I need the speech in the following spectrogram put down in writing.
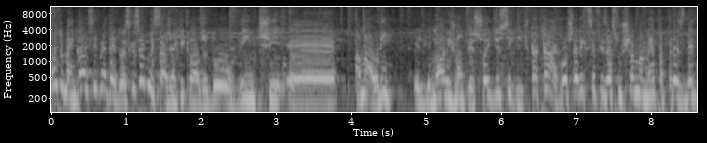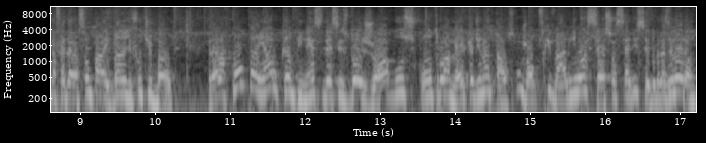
Muito bem, 10h52. Recebe mensagem aqui, Cláudio, do ouvinte é, Amauri. Ele mora em João Pessoa e diz o seguinte: Cacá, gostaria que você fizesse um chamamento à presidente da Federação Paraibana de Futebol para ela acompanhar o Campinense desses dois jogos contra o América de Natal. São jogos que valem o acesso à Série C do Brasileirão.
